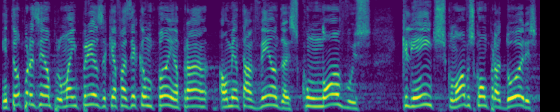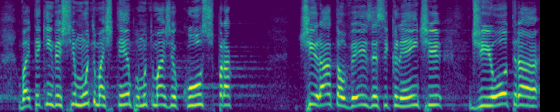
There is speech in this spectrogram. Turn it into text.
Então, por exemplo, uma empresa quer fazer campanha para aumentar vendas com novos clientes, com novos compradores, vai ter que investir muito mais tempo, muito mais recursos para tirar talvez esse cliente de outra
